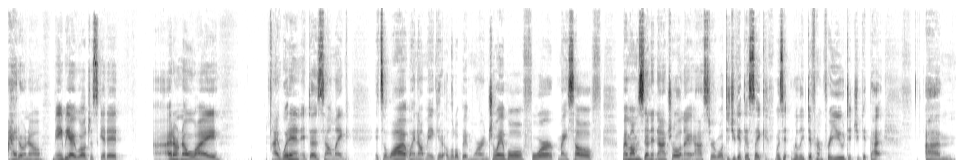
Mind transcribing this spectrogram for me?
I don't know. Maybe I will just get it. I don't know why I wouldn't. It does sound like it's a lot. Why not make it a little bit more enjoyable for myself? My mom's done it natural, and I asked her, Well, did you get this? Like, was it really different for you? Did you get that? Um,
